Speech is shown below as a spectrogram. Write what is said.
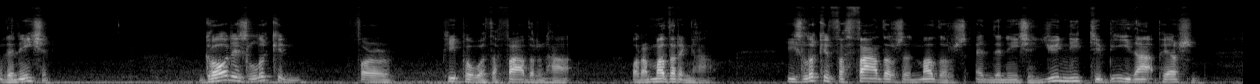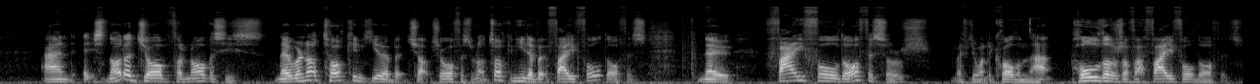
the nation. God is looking for people with a fathering heart or a mothering heart. He's looking for fathers and mothers in the nation. You need to be that person. And it's not a job for novices. Now, we're not talking here about church office. We're not talking here about fivefold office. Now, fivefold officers, if you want to call them that, holders of a fivefold office,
